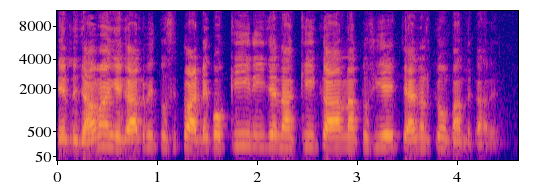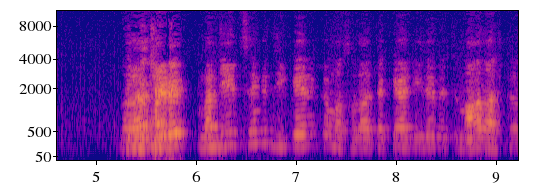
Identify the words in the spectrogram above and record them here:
ਇਹ ਲਿਜਾਵਾਂਗੇ ਗੱਲ ਵੀ ਤੁਸੀਂ ਤੁਹਾਡੇ ਕੋਲ ਕੀ ਰੀਜਨ ਆ ਕੀ ਕਾਰਨ ਆ ਤੁਸੀਂ ਇਹ ਚੈਨਲ ਕਿਉਂ ਬੰਦ ਕਰ ਰਹੇ ਹੋ? ਜਿਹੜੇ ਮਨਜੀਤ ਸਿੰਘ ਜੀਕੇ ਨੇ ਇੱਕ ਮਸਲਾ ਚੱਕਿਆ ਜਿਹਦੇ ਵਿੱਚ ਮਹਾਰਾਸ਼ਟਰ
